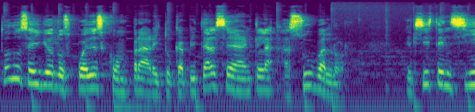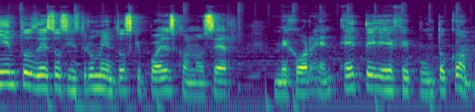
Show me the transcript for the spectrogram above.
Todos ellos los puedes comprar y tu capital se ancla a su valor. Existen cientos de estos instrumentos que puedes conocer mejor en etf.com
